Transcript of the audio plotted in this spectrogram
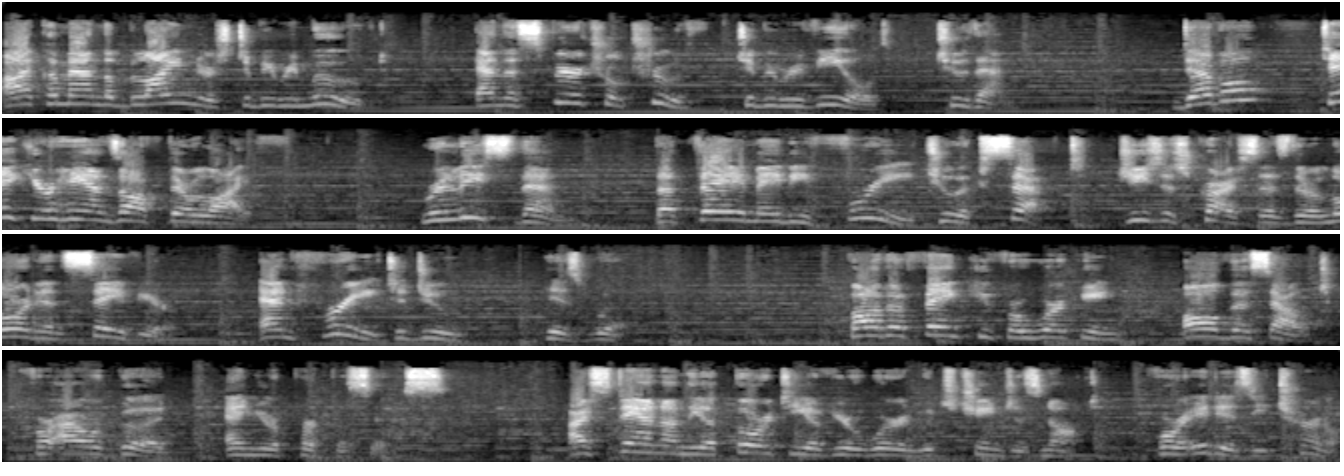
I command the blinders to be removed and the spiritual truth to be revealed to them. Devil, take your hands off their life. Release them, that they may be free to accept Jesus Christ as their Lord and Savior, and free to do His will. Father, thank you for working all this out for our good and your purposes. I stand on the authority of your word, which changes not, for it is eternal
